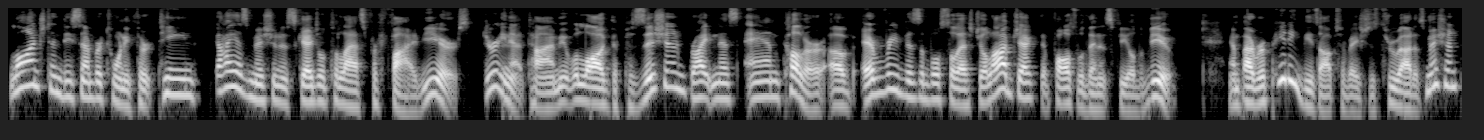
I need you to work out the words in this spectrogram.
Launched in December 2013, Gaia's mission is scheduled to last for five years. During that time, it will log the position, brightness, and color of every visible celestial object that falls within its field of view. And by repeating these observations throughout its mission,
